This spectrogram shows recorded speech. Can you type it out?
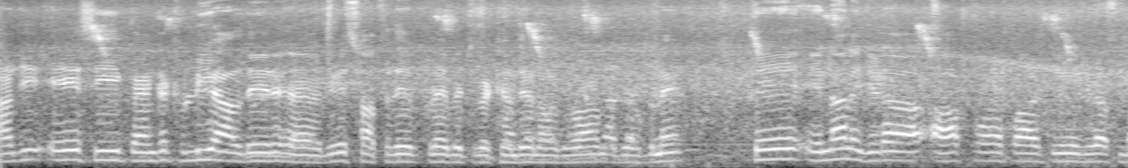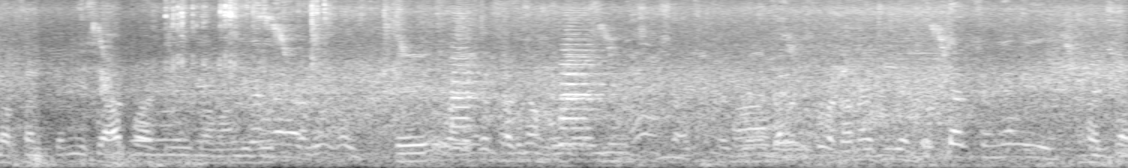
ਹਾਂਜੀ ਇਹ ਸੀ ਪਿੰਡ ਠੁੱਲੀਵਾਲ ਦੇ ਅਹ, ਜਿਹੜੇ ਸੱਤ ਦੇ ਉੱਪਰੇ ਵਿੱਚ ਬੈਠੇ ਹੁੰਦੇ ਆ ਨੌਜਵਾਨ ਬਜ਼ੁਰਗ ਨੇ। ਤੇ ਇਹਨਾਂ ਨੇ ਜਿਹੜਾ ਆਪ ਪਾਰਟੀ ਨੂੰ ਜਿਹੜਾ ਸਮਰਥਨ ਦਿੱਤਾ ਵੀ ਅਸੀਂ ਆਪ ਪਾਰਟੀ ਨੂੰ ਦਵਾਂਗੇ ਵੋਟ ਤੇ ਸਾਡੀਆਂ ਹੋਰ ਪਾਰਟੀਆਂ ਵੀ ਸਾਰੀਆਂ ਤੁਹਾਡਾ ਨਾਮ ਕੀ ਹੈ? ਅੱਛਾ।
